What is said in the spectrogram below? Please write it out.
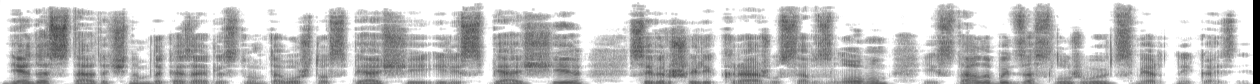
недостаточным доказательством того, что спящие или спящие совершили кражу со взломом и, стало быть, заслуживают смертной казни.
